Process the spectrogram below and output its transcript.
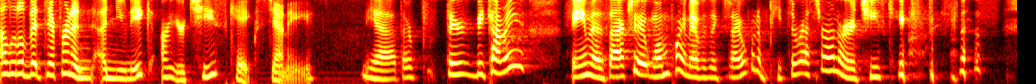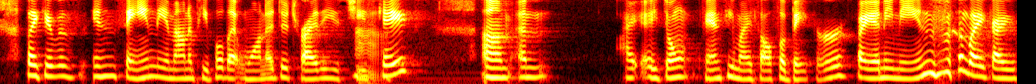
a little bit different and, and unique are your cheesecakes, Jenny. Yeah, they're they're becoming famous. Actually, at one point I was like, did I open a pizza restaurant or a cheesecake business? like it was insane the amount of people that wanted to try these cheesecakes. Um, and I, I don't fancy myself a baker by any means. like I,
